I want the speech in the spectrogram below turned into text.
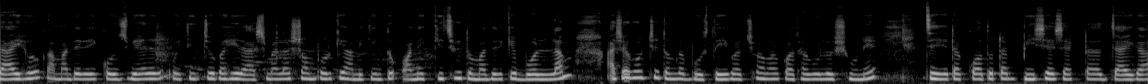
যাই হোক, আমাদের এই কোচবিহারের ঐতিহ্যবাহী রাসমেলা সম্পর্কে আমি কিন্তু অনেক কিছুই তোমাদেরকে বললাম। আশা করছি তোমরা বুঝতেই পারছ আমার কথাগুলো শুনে যে এটা কতটা বিশেষ একটা জায়গা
